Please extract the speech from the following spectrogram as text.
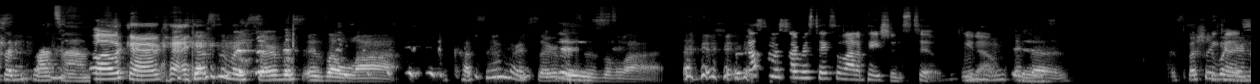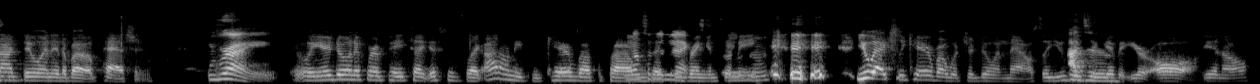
75 times. Oh, okay, okay. Customer service is a lot. Customer service is. is a lot. customer service takes a lot of patience too, you know. Mm-hmm, it, it does. Especially because, when you're not doing it about passion. Right. When you're doing it for a paycheck, it's just like I don't even care about the problems that you're next. bringing to mm-hmm. me. you actually care about what you're doing now, so you get to give it your all. You know,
